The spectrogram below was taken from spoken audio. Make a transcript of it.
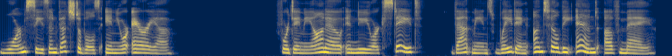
warm season vegetables in your area. For Damiano in New York State, that means waiting until the end of May.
